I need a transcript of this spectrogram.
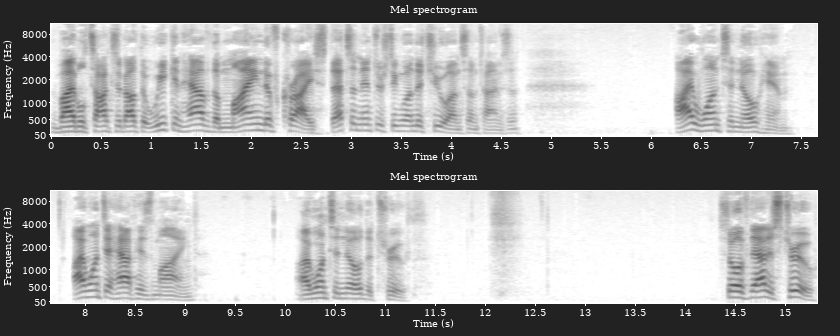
The Bible talks about that we can have the mind of Christ. That's an interesting one to chew on sometimes. I want to know him. I want to have his mind. I want to know the truth. So, if that is true,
